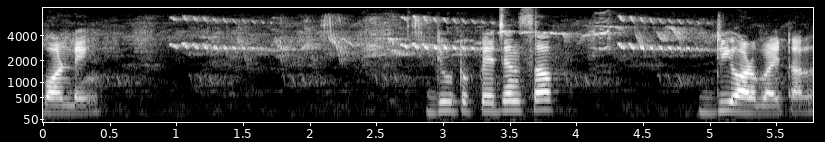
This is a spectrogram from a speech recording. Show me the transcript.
bonding. Due to presence of d orbital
